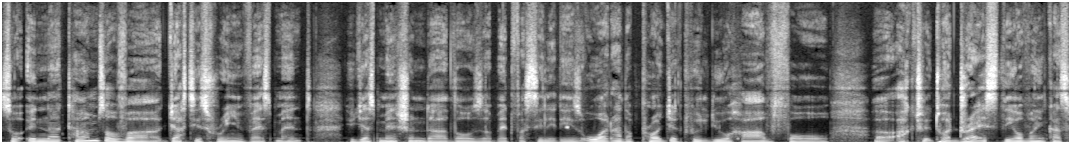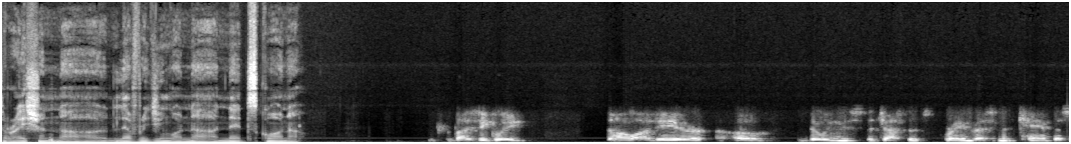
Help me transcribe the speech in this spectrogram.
So, in uh, terms of uh, justice reinvestment, you just mentioned uh, those uh, bed facilities. What other project will you have for uh, actually to address the over incarceration, uh, leveraging on Ned's Corner? Basically, the whole idea of building this the justice reinvestment campus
